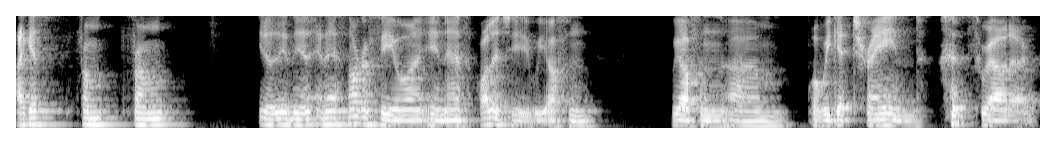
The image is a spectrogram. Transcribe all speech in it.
I guess from from you know in, in ethnography or in anthropology we often we often um, or we get trained throughout our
